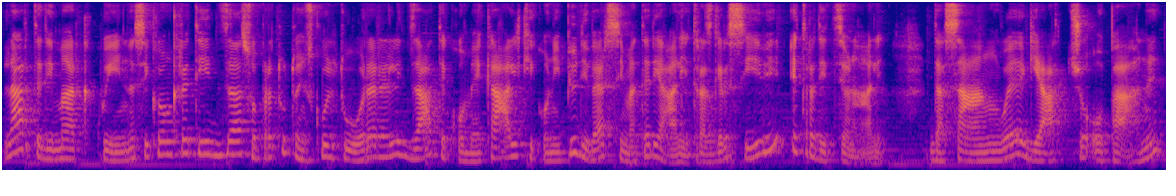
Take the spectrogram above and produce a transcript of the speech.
L'arte di Mark Quinn si concretizza soprattutto in sculture realizzate come calchi con i più diversi materiali trasgressivi e tradizionali, da sangue, ghiaccio o pane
